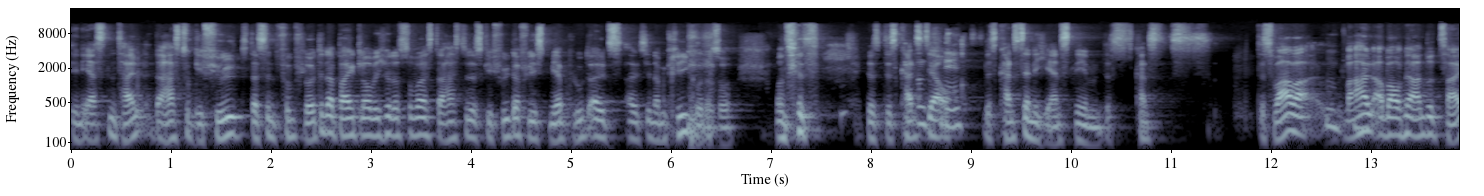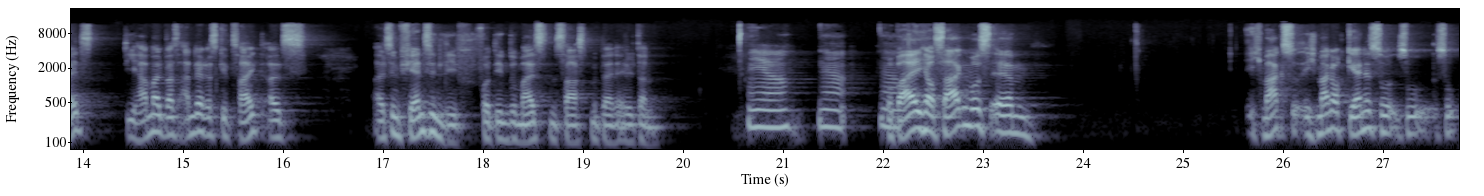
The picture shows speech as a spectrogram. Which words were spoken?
den ersten Teil, da hast du gefühlt, das sind fünf Leute dabei, glaube ich, oder sowas, da hast du das Gefühl, da fließt mehr Blut als, als in einem Krieg oder so. Und das, das, das kannst okay. ja auch, das kannst du ja nicht ernst nehmen. Das kannst, das war aber, war halt aber auch eine andere Zeit. Die haben halt was anderes gezeigt, als, als im Fernsehen lief, vor dem du meistens saßt mit deinen Eltern. Ja, ja. ja. Wobei ich auch sagen muss, ähm, ich mag, ich mag auch gerne so, so, so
